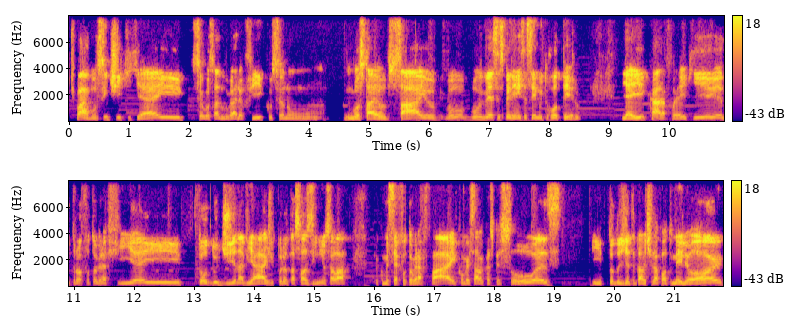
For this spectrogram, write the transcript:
tipo, ah, vou sentir o que, que é e se eu gostar do lugar eu fico, se eu não, não gostar eu saio, vou, vou viver essa experiência sem muito roteiro. E aí, cara, foi aí que entrou a fotografia e todo dia na viagem, por eu estar sozinho, sei lá, eu comecei a fotografar e conversava com as pessoas e todo dia tentava tirar foto melhor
